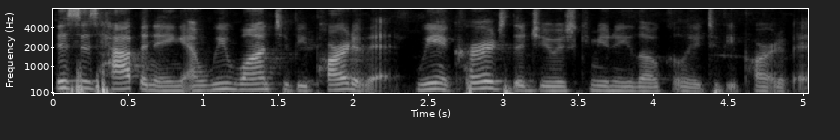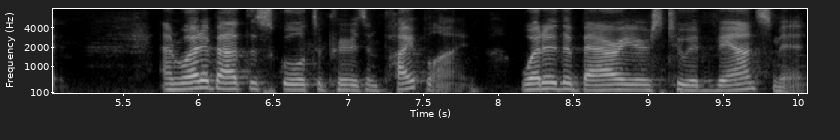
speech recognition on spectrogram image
This is happening and we want to be part of it. We encourage the Jewish community locally to be part of it. And what about the school to prison pipeline? What are the barriers to advancement?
